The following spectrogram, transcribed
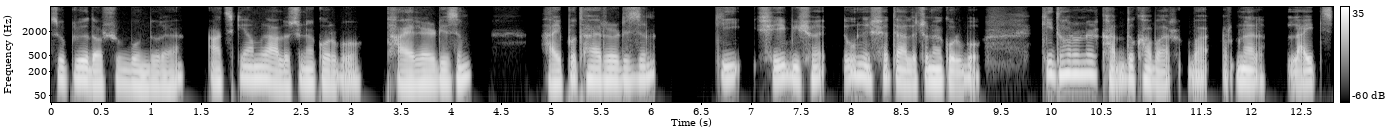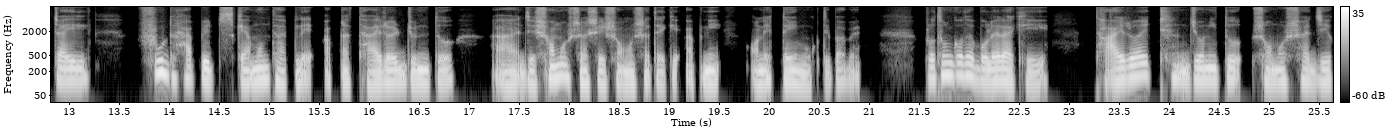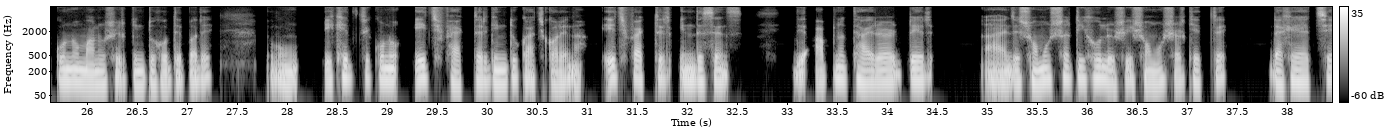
সুপ্রিয় দর্শক বন্ধুরা, আজকে আমরা আলোচনা করব থাইরয়েডিজম, হাইপোথাইরয়েডিজম কি সেই বিষয় এবং এর সাথে আলোচনা করব। কি ধরনের খাদ্য খাবার বা আপনার লাইফস্টাইল ফুড হ্যাবিটস কেমন থাকলে আপনার থাইরয়েড জনিত যে সমস্যা, সেই সমস্যা থেকে আপনি অনেকটাই মুক্তি পাবেন। প্রথম কথা বলে রাখি থাইরয়েড জনিত সমস্যা যে কোনো মানুষের কিন্তু হতে পারে এবং এক্ষেত্রে কোনো এজ ফ্যাক্টর কিন্তু কাজ করে না। Age factor in the sense যে আপনার থাইরয়েডের যে সমস্যাটি হলো সেই সমস্যার ক্ষেত্রে দেখা যাচ্ছে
